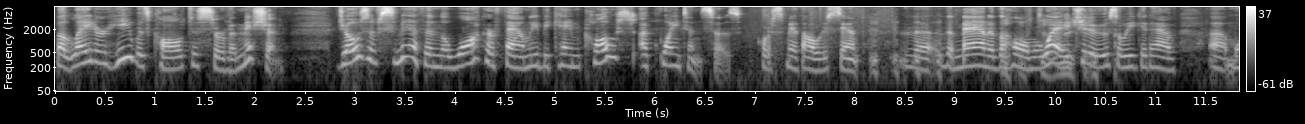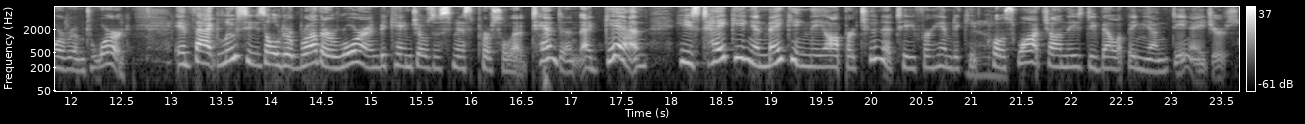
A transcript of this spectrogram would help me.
but later he was called to serve a mission. Joseph Smith and the Walker family became close acquaintances. Of course, Smith always sent the, the man of the home away, too, so he could have uh, more room to work. In fact, Lucy's older brother, Lorin, became Joseph Smith's personal attendant. Again, he's taking and making the opportunity for him to keep yeah. close watch on these developing young teenagers.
